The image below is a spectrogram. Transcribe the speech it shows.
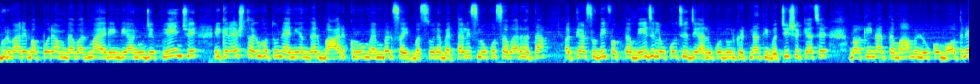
ગુરુવારે બપોરે અમદાવાદમાં એર ઇન્ડિયાનું જે પ્લેન છે, એ ક્રેશ થયું હતું ને એની અંદર બાર ક્રૂ મેમ્બર સહિત બસો ને બેતાલીસ લોકો સવાર હતા. અત્યાર સુધી ફક્ત બે જ લોકો છે જે આ લોકો દુર્ઘટનાથી બચી શક્યા છે. બાકીના તમામ લોકો મોતને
